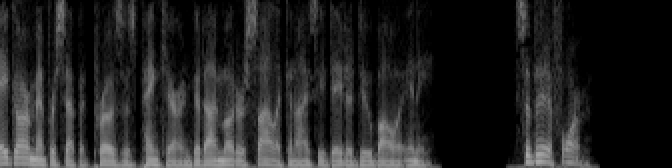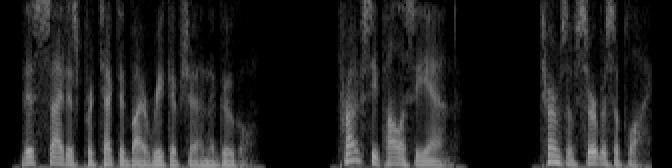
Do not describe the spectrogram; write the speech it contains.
Agar mempercepat proses pengkaran gadai motor silakan isi data du bawah ini. Submit a form. This site is protected by reCAPTCHA and the Google Privacy Policy and Terms of Service apply.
